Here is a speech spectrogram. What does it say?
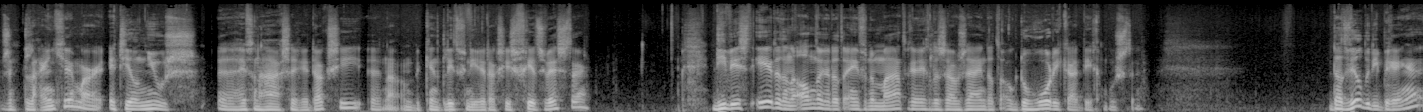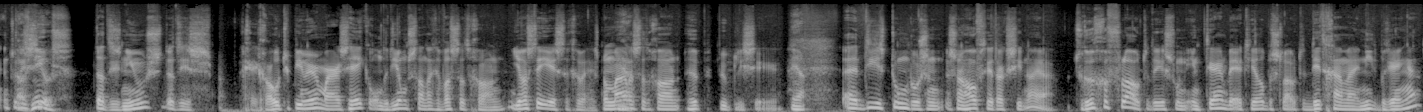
is een kleintje, maar RTL Nieuws uh, heeft een Haagse redactie. nou, een bekend lid van die redactie is Frits Wester. Die wist eerder dan anderen dat een van de maatregelen zou zijn... dat ook de horeca dicht moesten. Dat wilde die brengen. En toen dat is nieuws. Dat is nieuws. Dat is geen grote primeur, maar zeker onder die omstandigheden was dat gewoon... Je was de eerste geweest. Normaal ja. is dat gewoon hup publiceren. Ja. Uh, die is toen door zijn, zijn hoofdredactie nou ja, teruggefloten. Er is toen intern bij RTL besloten... dit gaan wij niet brengen.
